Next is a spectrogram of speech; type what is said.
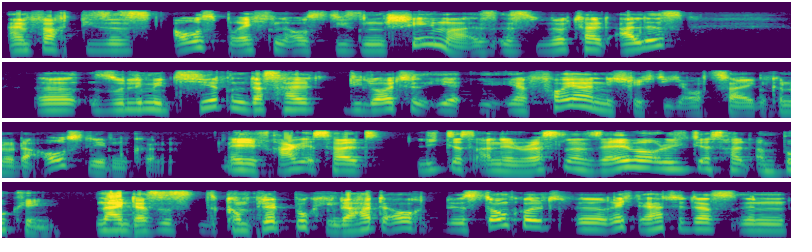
einfach dieses Ausbrechen aus diesem Schema. Es, es wirkt halt alles äh, so limitiert und dass halt die Leute ihr, ihr Feuer nicht richtig auch zeigen können oder ausleben können. Ja, die Frage ist halt, liegt das an den Wrestlern selber oder liegt das halt am Booking? Nein, das ist komplett Booking. Da hatte auch Stone Cold äh, recht. Er hatte das in,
